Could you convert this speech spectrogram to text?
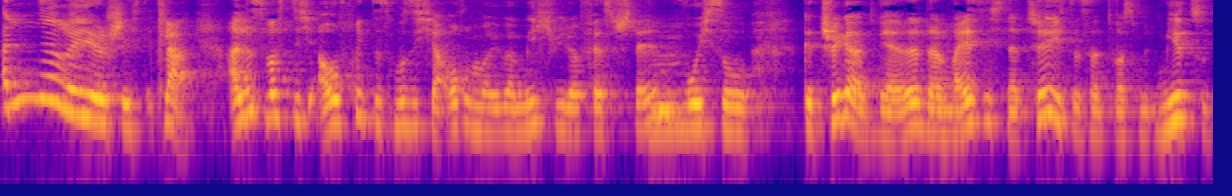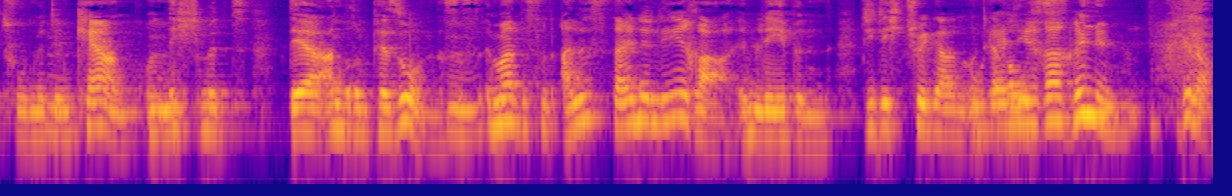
andere Geschichte. Klar, alles, was dich aufregt, das muss ich ja auch immer über mich wieder feststellen, mhm. wo ich so getriggert werde, da mhm. weiß ich natürlich, das hat was mit mir zu tun, mit dem mhm. Kern und mhm. nicht mit der anderen Person. Das mhm. ist immer, das sind alles deine Lehrer im Leben, die dich triggern und Oder heraus Lehrerinnen. Genau.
